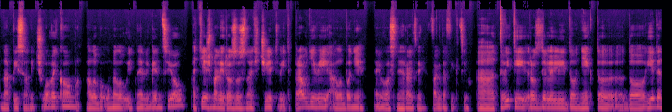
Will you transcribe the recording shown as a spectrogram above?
napísaný človekom alebo umelou inteligenciou a tiež mali rozoznať, či je tweet pravdivý alebo nie. Hej, vlastne hrali tak fakt a fikciu. A tweety rozdelili do, niekto, do 11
